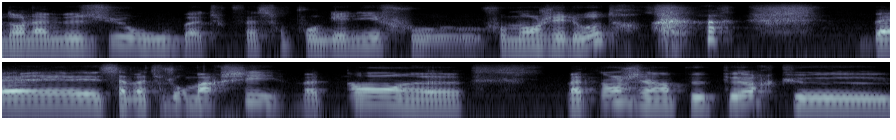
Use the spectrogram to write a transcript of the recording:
dans la mesure où bah, de toute façon pour gagner il faut, faut manger l'autre. ben, ça va toujours marcher. Maintenant, maintenant j'ai un peu peur que,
